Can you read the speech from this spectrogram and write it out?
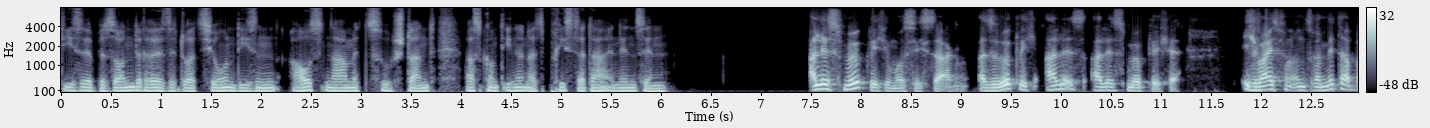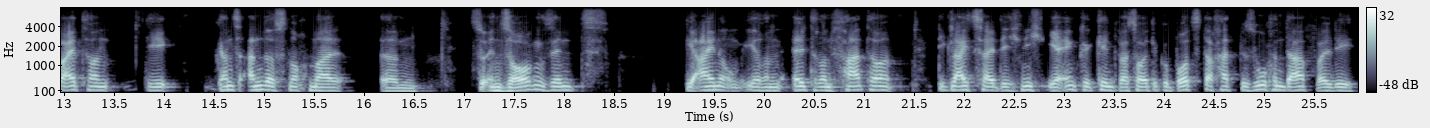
diese besondere Situation, diesen Ausnahmezustand. Was kommt Ihnen als Priester da in den Sinn? Alles Mögliche, muss ich sagen. Also wirklich alles, alles Mögliche. Ich weiß von unseren Mitarbeitern, die ganz anders nochmal ähm, zu entsorgen sind. Die eine um ihren älteren Vater, die gleichzeitig nicht ihr Enkelkind, was heute Geburtstag hat, besuchen darf, weil die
